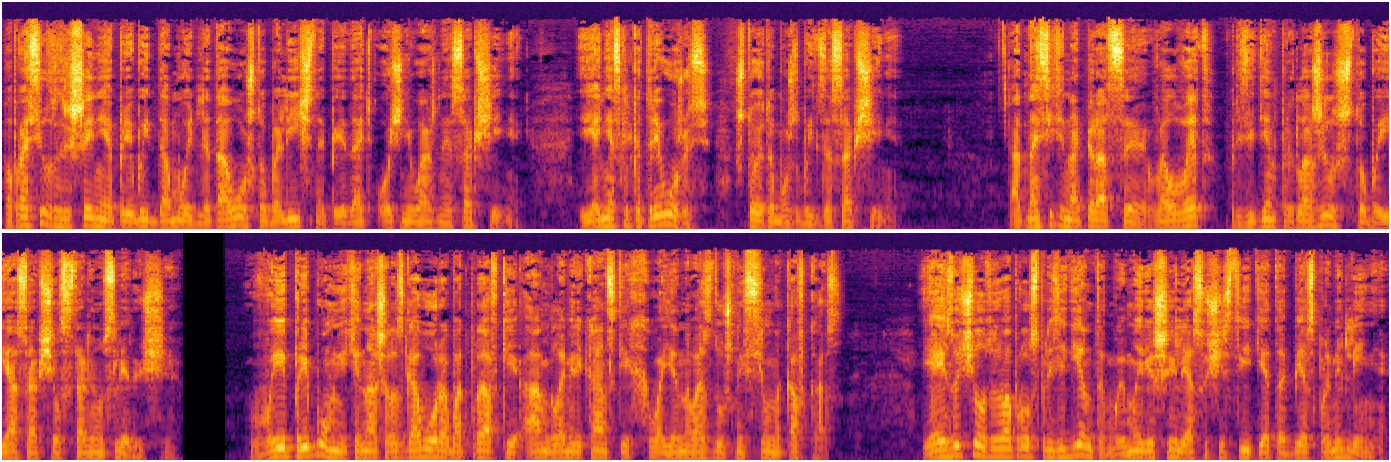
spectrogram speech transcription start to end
попросил разрешения прибыть домой для того, чтобы лично передать очень важное сообщение. И я несколько тревожусь, что это может быть за сообщение. Относительно операции «Велвет» президент предложил, чтобы я сообщил Сталину следующее. Вы припомните наш разговор об отправке англо-американских военно-воздушных сил на Кавказ. Я изучил этот вопрос с президентом, и мы решили осуществить это без промедления.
